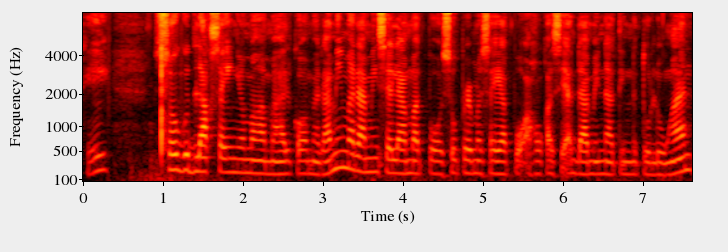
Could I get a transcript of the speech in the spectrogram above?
Okay? So, good luck sa inyo mga mahal ko. Maraming maraming salamat po. Super masaya po ako kasi ang dami nating natulungan.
